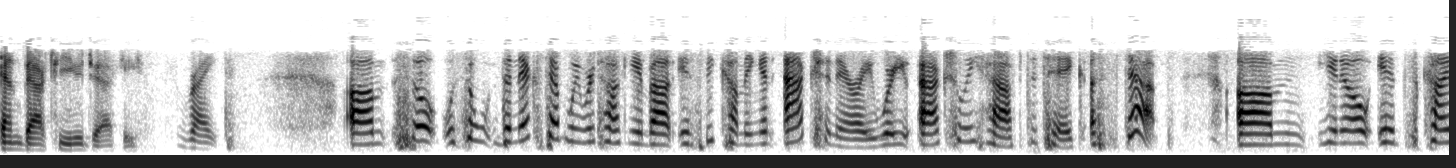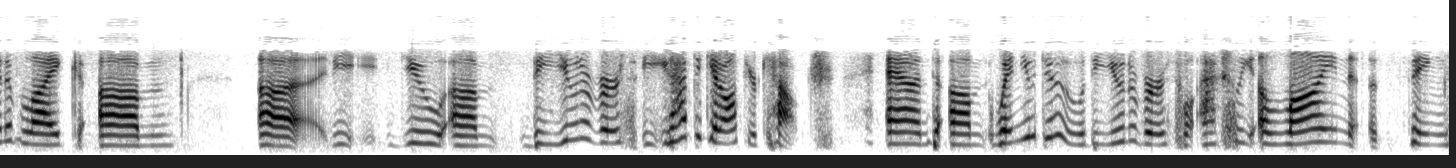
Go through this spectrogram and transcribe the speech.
And back to you, Jackie. Right. Um, so, so the next step we were talking about is becoming an actionary, where you actually have to take a step. Um, you know, it's kind of like um, uh, you, um, the universe. You have to get off your couch. And um, when you do, the universe will actually align things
